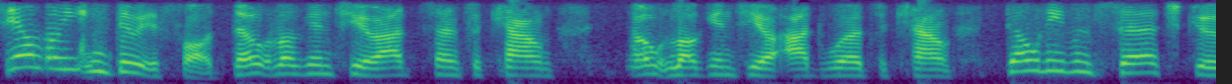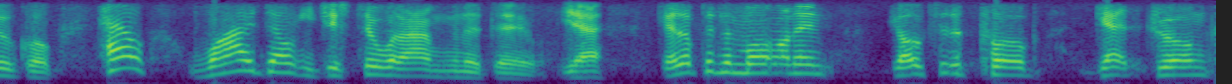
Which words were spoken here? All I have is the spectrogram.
See how long you can do it for. Don't log into your AdSense account. Don't log into your AdWords account. Don't even search Google. Hell, why don't you just do what I'm going to do? Yeah? Get up in the morning, go to the pub, get drunk,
